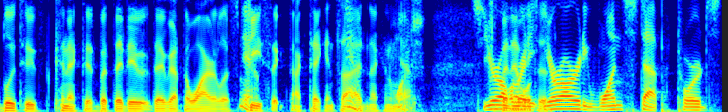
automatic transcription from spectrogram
Bluetooth connected, but they do. They've got the wireless Yeah. piece that I take inside Yeah. and I can Yeah. watch. So you're already you're already one step towards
